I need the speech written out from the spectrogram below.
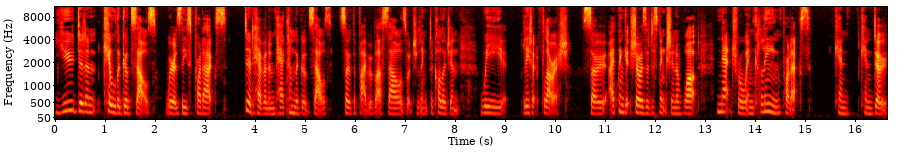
you didn't kill the good cells, whereas these products did have an impact on the good cells. So the fibroblast cells, which are linked to collagen, we let it flourish. So I think it shows a distinction of what natural and clean products can can do.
